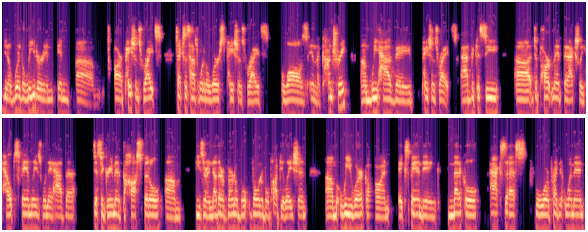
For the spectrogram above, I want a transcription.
you know, we're the leader in in um, our patients' rights. Texas has one of the worst patients' rights laws in the country. Um, we have a patients' rights advocacy uh, department that actually helps families when they have a disagreement at the hospital. Um, these are another vulnerable vulnerable population. Um, we work on expanding medical access for pregnant women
